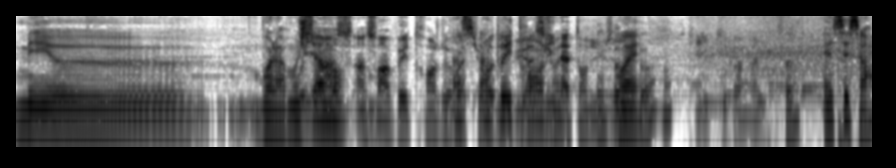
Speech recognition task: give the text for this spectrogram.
Mais euh, voilà, moi Oui, je sais un un, mo- un son un peu étrange de voiture un au peu début, étrange, assez ouais. inattendu, ça, hein. qui, qui est pas mal. Et c'est ça.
